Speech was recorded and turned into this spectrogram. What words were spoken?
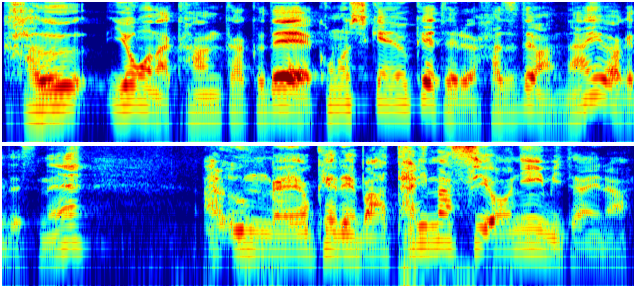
買うような感覚でこの試験受けてるはずではないわけですね。あ運が良ければ当たりますようにみたいな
